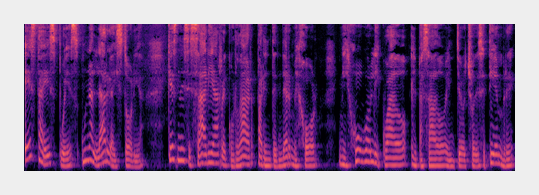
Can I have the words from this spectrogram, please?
Esta es, pues, una larga historia que es necesaria recordar para entender mejor mi jugo licuado el pasado 28 de septiembre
